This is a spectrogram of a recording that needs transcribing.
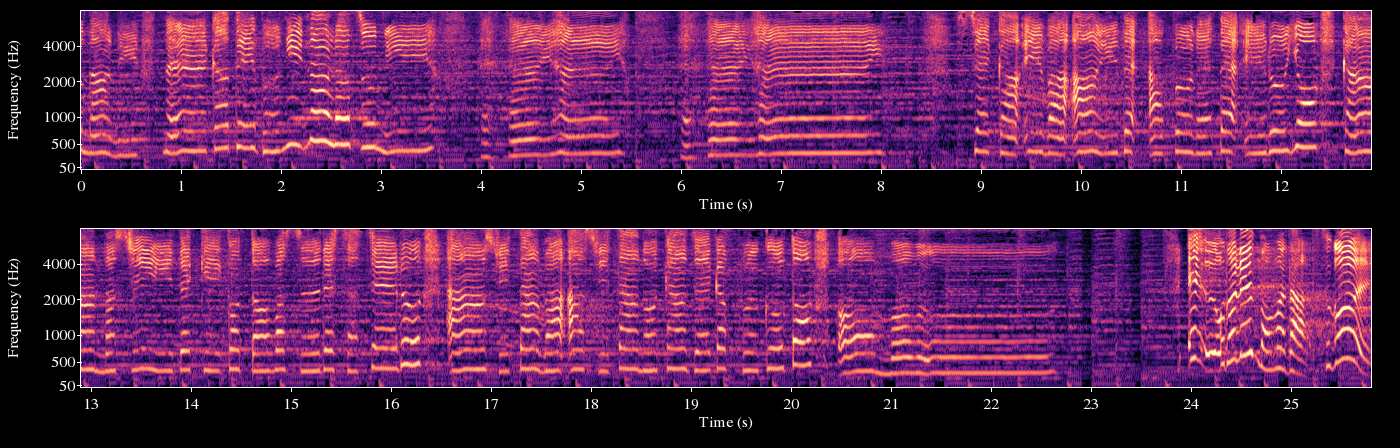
んなにネガティブにならずにへへいへいへへいへい世界は愛で溢れているよ悲しい出来事忘れさせる。明日は明日の風が吹くと思う。え踊れんの？まだ？すごい。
